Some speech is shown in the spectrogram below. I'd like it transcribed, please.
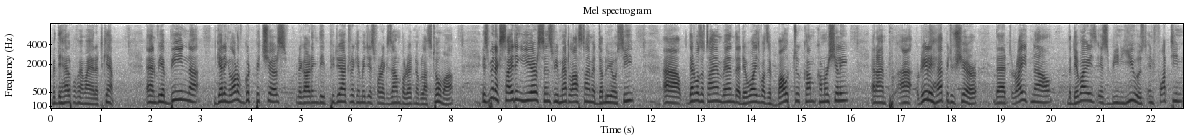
with the help of MII RetCam. And we have been uh, getting a lot of good pictures regarding the pediatric images, for example, retinoblastoma. It's been an exciting year since we met last time at WOC. Uh, that was a time when the device was about to come commercially, and I'm uh, really happy to share that right now the device is being used in 14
